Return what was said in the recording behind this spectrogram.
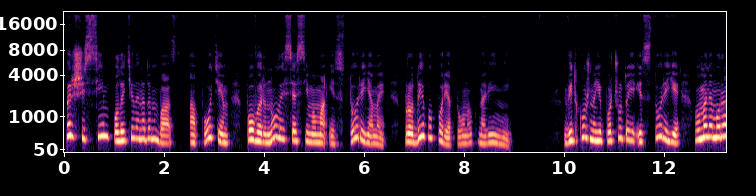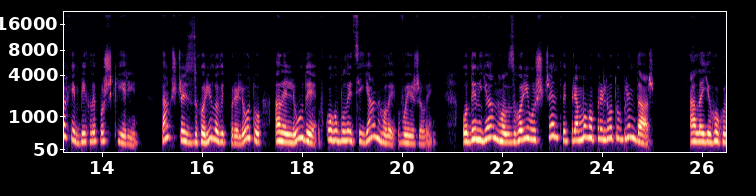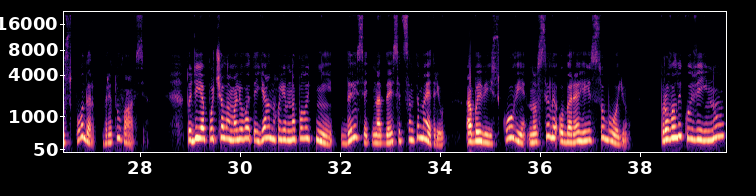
Перші сім полетіли на Донбас, а потім повернулися з сімома історіями про диво порятунок на війні. Від кожної почутої історії в мене мурахи бігли по шкірі. Там щось згоріло від прильоту, але люди, в кого були ці янголи, вижили. Один янгол згорів ущент від прямого прильоту в бліндаж, але його господар врятувався. Тоді я почала малювати янголів на полотні 10 на 10 сантиметрів, аби військові носили обереги із собою. Про велику війну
